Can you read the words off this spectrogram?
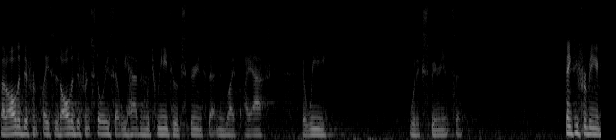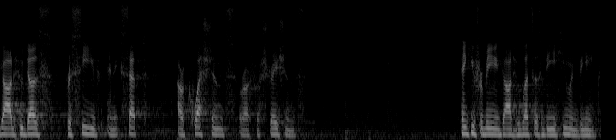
God, all the different places, all the different stories that we have in which we need to experience that new life, I ask that we would experience it. Thank you for being a God who does receive and accept our questions or our frustrations. Thank you for being a God who lets us be human beings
